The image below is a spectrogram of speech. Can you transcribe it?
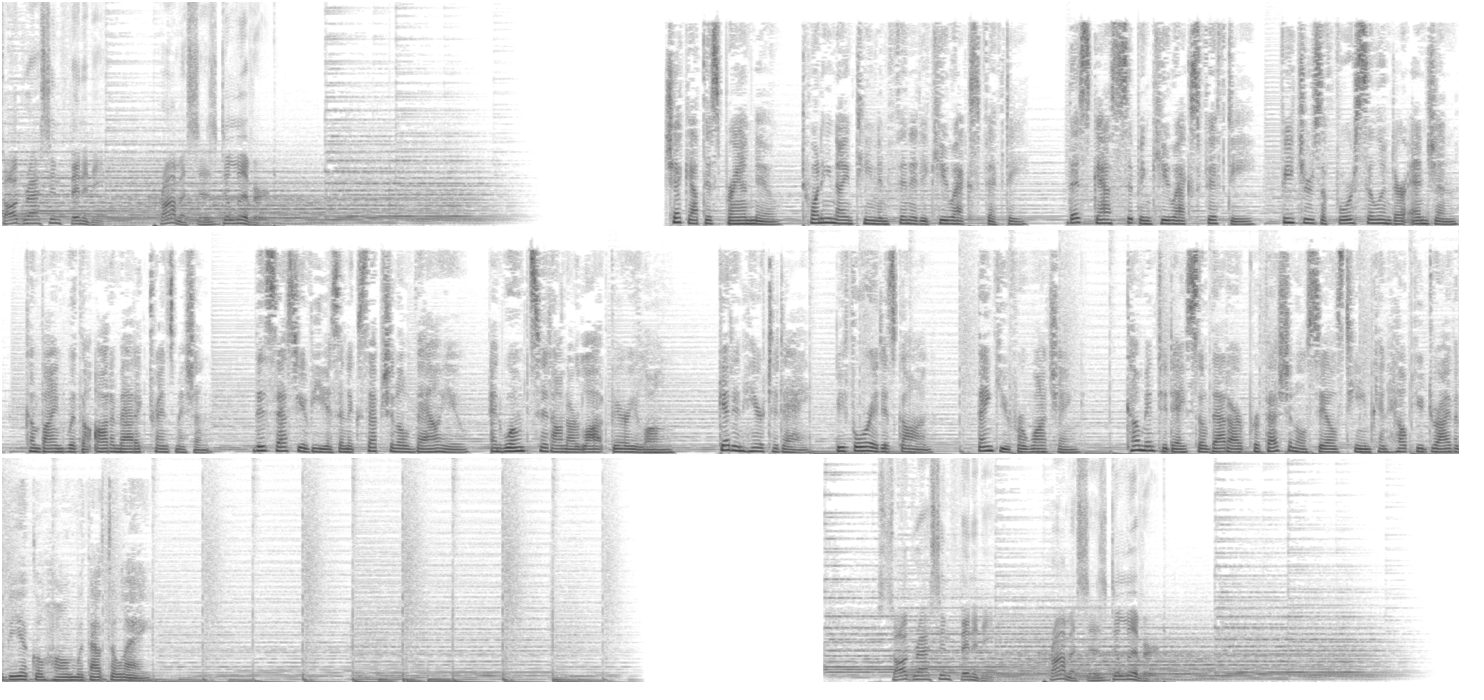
Sawgrass Infiniti. Promises delivered. Check out this brand new 2019 Infiniti QX50. This gas-sipping QX50 features a four-cylinder engine combined with an automatic transmission. This SUV is an exceptional value and won't sit on our lot very long. Get in here today before it is gone. Thank you for watching. Come in today so that our professional sales team can help you drive a vehicle home without delay. Sawgrass Infiniti. Promises delivered.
